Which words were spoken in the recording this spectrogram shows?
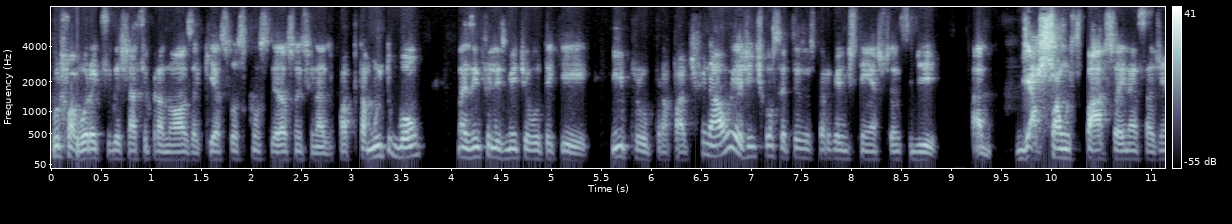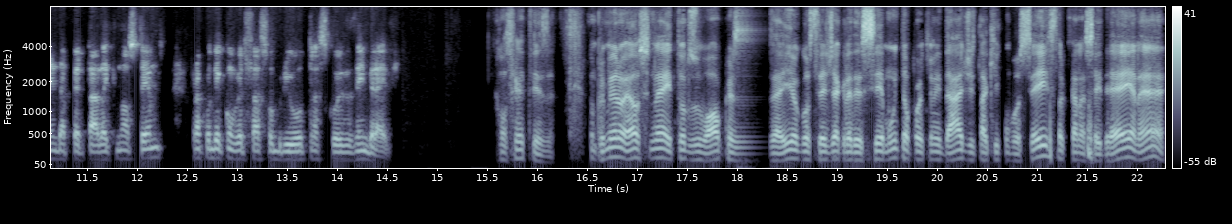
por favor, que você deixasse para nós aqui as suas considerações finais. O papo está muito bom, mas infelizmente eu vou ter que ir para a parte final e a gente, com certeza, espero que a gente tenha a chance de, de achar um espaço aí nessa agenda apertada que nós temos para poder conversar sobre outras coisas em breve. Com certeza. Então, primeiro, Elcio, né, e todos os walkers aí, eu gostaria de agradecer muito a oportunidade de estar aqui com vocês, trocando essa ideia, né,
